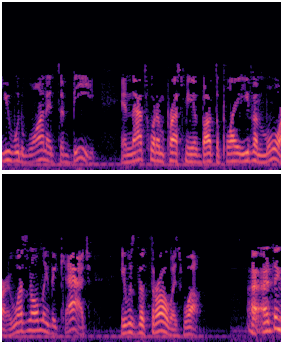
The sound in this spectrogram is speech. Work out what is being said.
you would want it to be, and that's what impressed me about the play even more. It wasn't only the catch; it was the throw as well. I, I think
